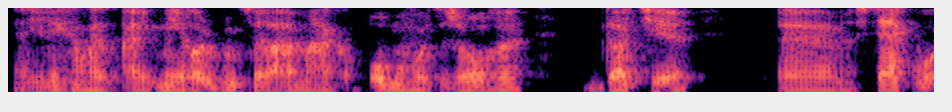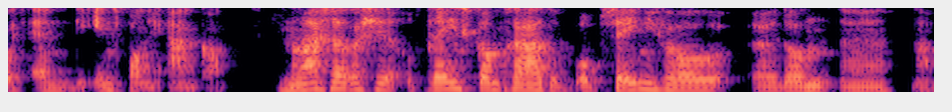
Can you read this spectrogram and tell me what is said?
Eh, je lichaam gaat eigenlijk meer rode bloedcellen aanmaken om ervoor te zorgen dat je eh, sterk wordt en die inspanning aan kan. Normaal gesproken als je op trainingskamp gaat op, op C-niveau, eh, dan eh, nou,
